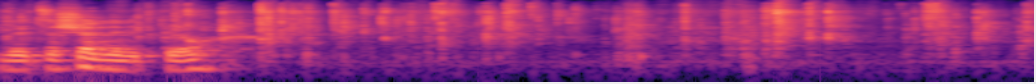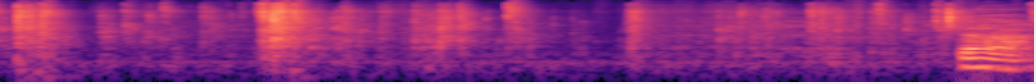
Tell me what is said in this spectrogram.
Дивіться, ще не відкрив. Так.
